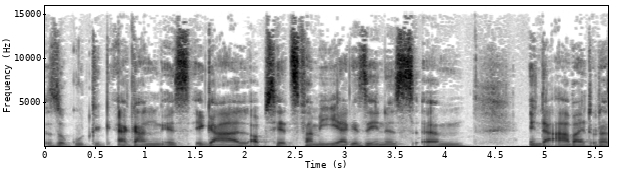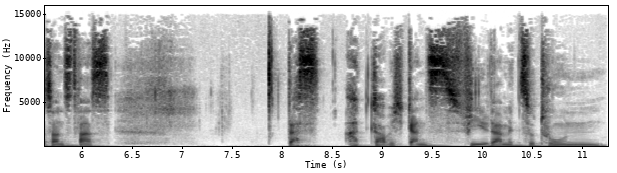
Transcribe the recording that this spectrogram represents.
so gut ergangen ist, egal ob es jetzt familiär gesehen ist, ähm, in der Arbeit oder sonst was. Das hat, glaube ich, ganz viel damit zu tun,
